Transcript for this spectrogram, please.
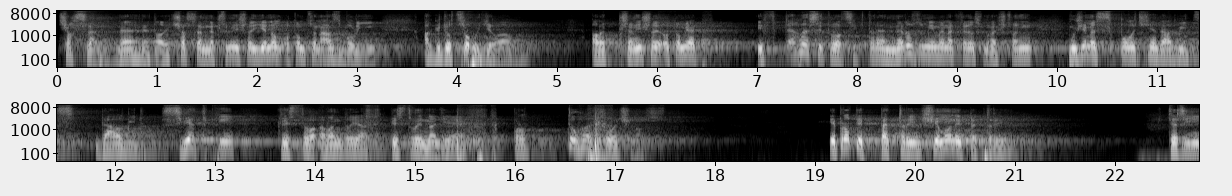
časem, ne hned, ale časem nepřemýšleli jenom o tom, co nás bolí a kdo co udělal, ale přemýšleli o tom, jak i v téhle situaci, které nerozumíme, na které jsme naštvaní, můžeme společně dál být, dál být svědky Kristova evangelia, Kristovy naděje pro tuhle společnost. I pro ty Petry, Šimony Petry, kteří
